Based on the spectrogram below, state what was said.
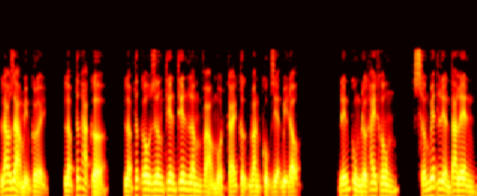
Lão giả mỉm cười, lập tức hạ cờ, lập tức âu dương thiên thiên lâm vào một cái cực đoan cục diện bị động. Đến cùng được hay không, sớm biết liền ta lên,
